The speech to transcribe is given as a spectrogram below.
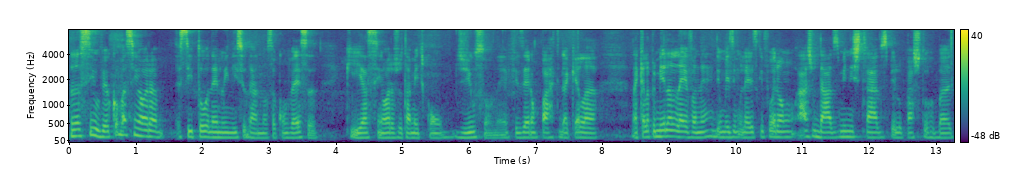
Dona Silvia, como a senhora citou né, no início da nossa conversa, que a senhora, juntamente com Gilson, né, fizeram parte daquela daquela primeira leva, né, de homens e mulheres que foram ajudados, ministrados pelo pastor Bud.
